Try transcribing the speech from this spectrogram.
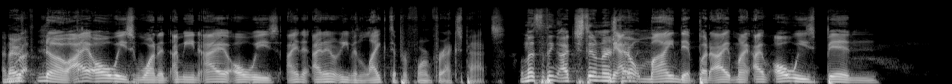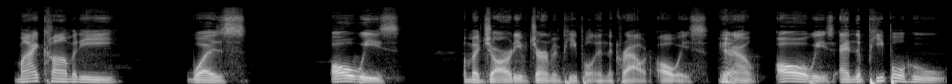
And I, No, I always wanted. I mean, I always. I, I don't even like to perform for expats. well, that's the thing. I just don't I mean, I don't mind it, but I my I've always been. My comedy was always a majority of German people in the crowd. Always, you Yeah. know, always, and the people who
